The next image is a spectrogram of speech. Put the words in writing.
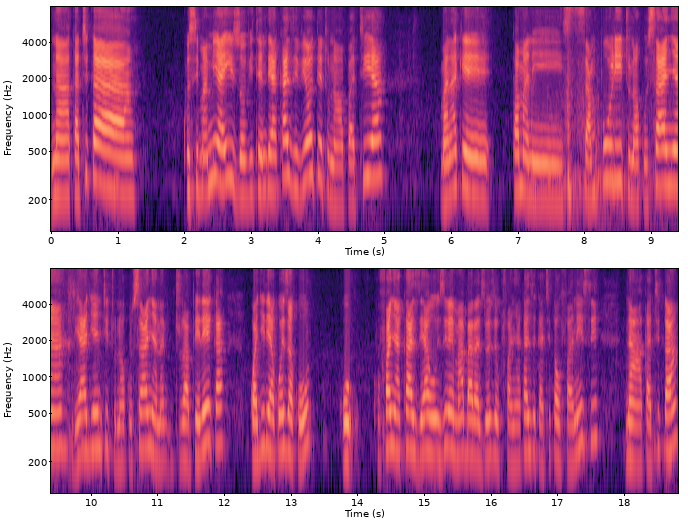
na katika kusimamia hizo vitendea kazi vyote tunawapatia, manake kama ni sampuli tunakusanya, reagent tunakusanya na tunapeleka kwa ajili ya kuweza ku, ku, kufanya kazi au zile maabara ziweze kufanya kazi katika ufanisi na katika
